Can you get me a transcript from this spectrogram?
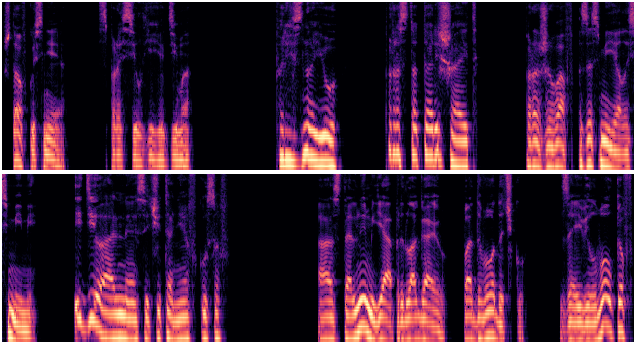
Что вкуснее?» – спросил ее Дима. «Признаю, простота решает», – проживав, засмеялась Мими. «Идеальное сочетание вкусов» а остальным я предлагаю подводочку», – заявил Волков,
